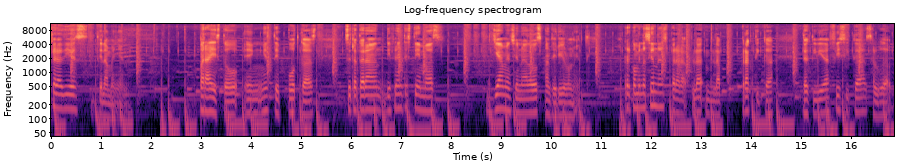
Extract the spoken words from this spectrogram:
que a las 10 de la mañana. Para esto, en este podcast se tratarán diferentes temas ya mencionados anteriormente. Recomendaciones para la, la práctica de actividad física saludable.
